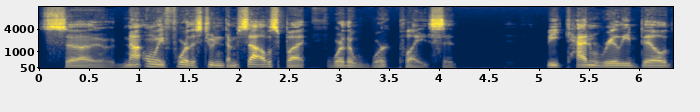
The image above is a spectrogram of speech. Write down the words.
so not only for the student themselves, but for the workplace. It, we can really build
